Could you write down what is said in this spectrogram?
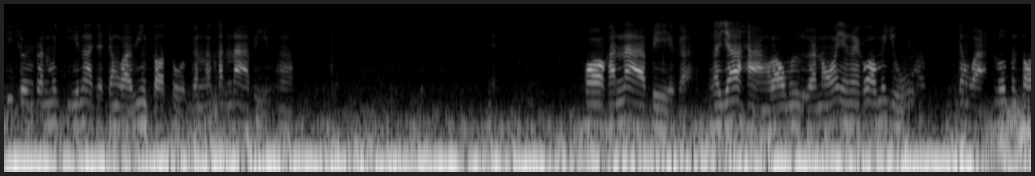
ที่ชนกันเมื่อกี้น่าจะจังหวะวิ่งต่อตูดกันแล้วคันหน้าไปอีกนะครับเนี่ยพอคันหน้าเบรกอะระยะห่างเรามันเหลือน้อยยังไงก็เอาไม่อยู่ครับ จังหวะรถมันต่อ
